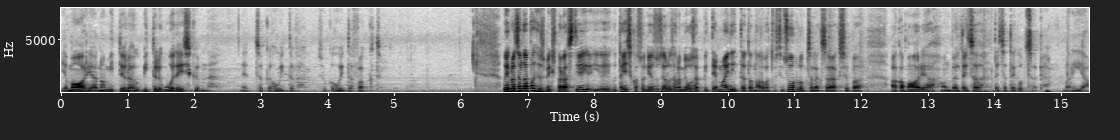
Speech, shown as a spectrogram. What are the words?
ja Maarja, noh, mitte üle, mitte üle kuueteistkümne. et niisugune huvitav, niisugune huvitav fakt võib-olla see on ka põhjus, mikspärast täiskasvanud Jeesuse elus enam Joosepit ei mainita, ta on arvatavasti surnud selleks ajaks juba, aga Maarja on veel täitsa, täitsa tegutseb, Maria.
